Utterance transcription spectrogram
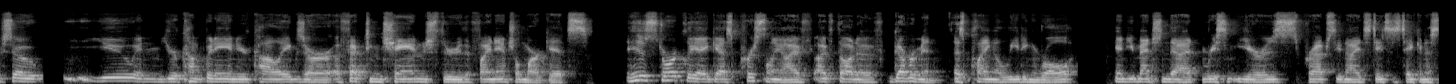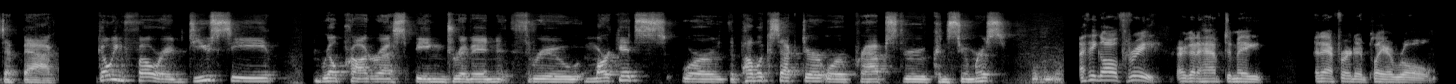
So, you and your company and your colleagues are affecting change through the financial markets. Historically, I guess personally, I've, I've thought of government as playing a leading role. And you mentioned that in recent years, perhaps the United States has taken a step back. Going forward, do you see real progress being driven through markets or the public sector or perhaps through consumers? I think all three are going to have to make an effort and play a role.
